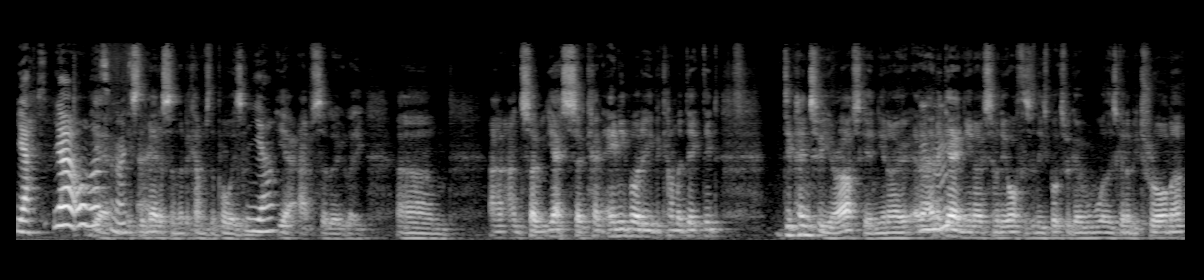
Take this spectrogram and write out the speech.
Yes. Yeah. Oh, that's yeah, a nice. it's the medicine that becomes the poison. Yeah. Yeah, absolutely. Um, and, and so, yes, so can anybody become addicted? depends who you're asking, you know. And, and again, you know, some of the authors of these books would go, well, there's going to be trauma.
